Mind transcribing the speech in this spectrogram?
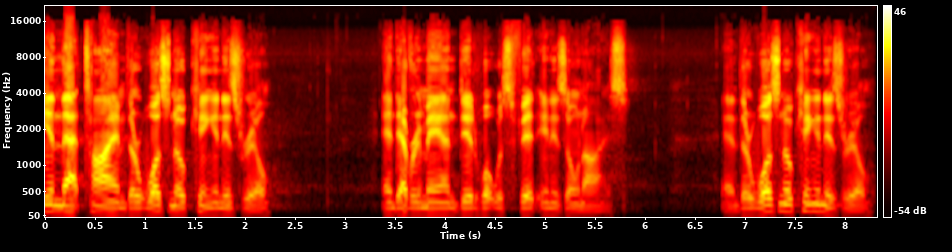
in that time there was no king in israel and every man did what was fit in his own eyes. And there was no king in israel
